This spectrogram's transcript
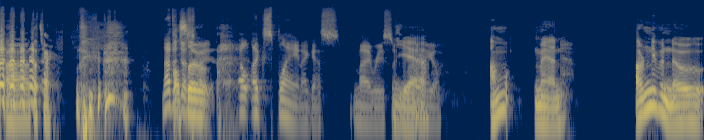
Uh, that's fair. Not to also- I'll explain, I guess, my. There Yeah. I'm man. I don't even know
